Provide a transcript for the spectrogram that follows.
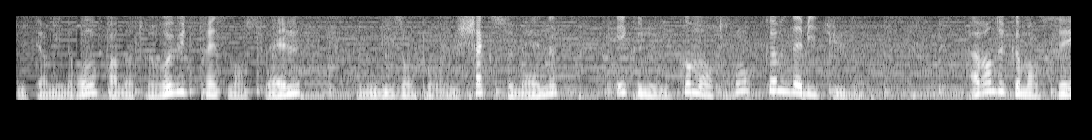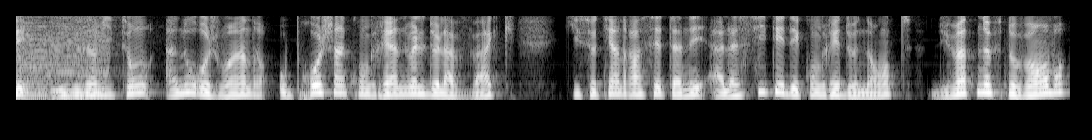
Nous terminerons par notre revue de presse mensuelle, que nous lisons pour vous chaque semaine et que nous vous commenterons comme d'habitude. Avant de commencer, nous vous invitons à nous rejoindre au prochain congrès annuel de la VAC qui se tiendra cette année à la Cité des Congrès de Nantes du 29 novembre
